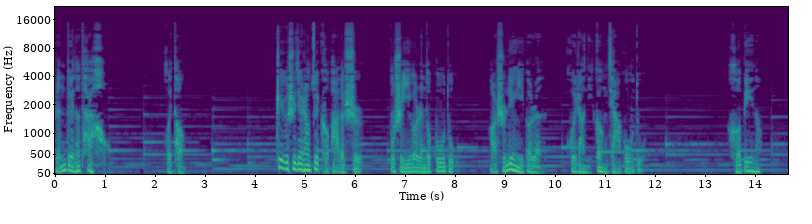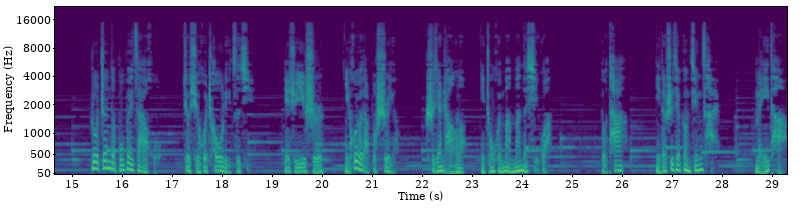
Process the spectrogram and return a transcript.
人对他太好会疼。这个世界上最可怕的事，不是一个人的孤独，而是另一个人会让你更加孤独。何必呢？若真的不被在乎，就学会抽离自己。也许一时你会有点不适应，时间长了，你终会慢慢的习惯。有他，你的世界更精彩；没他，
